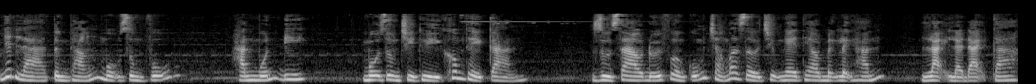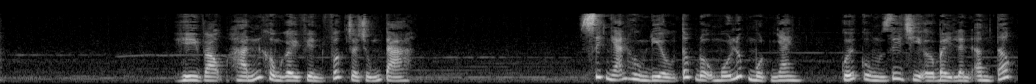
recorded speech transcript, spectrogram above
Nhất là từng thắng mộ dung vũ. Hắn muốn đi. Mộ dung chỉ thủy không thể cản. Dù sao đối phương cũng chẳng bao giờ chịu nghe theo mệnh lệnh hắn. Lại là đại ca. Hy vọng hắn không gây phiền phức cho chúng ta. Xích nhãn hùng điều tốc độ mỗi lúc một nhanh, cuối cùng duy trì ở 7 lần âm tốc.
